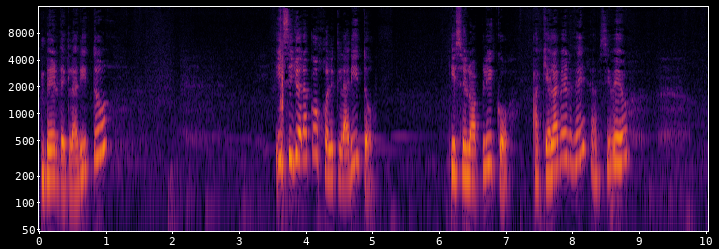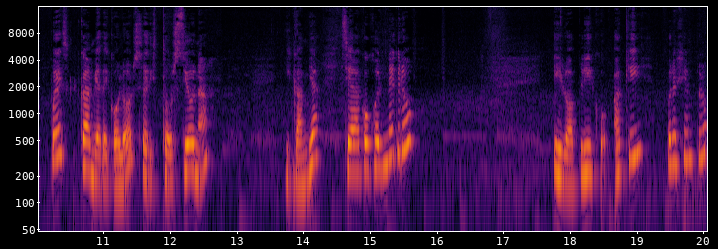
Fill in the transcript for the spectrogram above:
verde clarito. Y si yo ahora cojo el clarito y se lo aplico aquí a la verde a ver si veo pues cambia de color se distorsiona y cambia. Si ahora cojo el negro y lo aplico aquí, por ejemplo,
